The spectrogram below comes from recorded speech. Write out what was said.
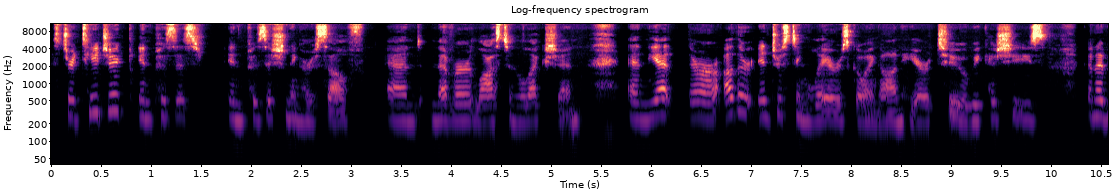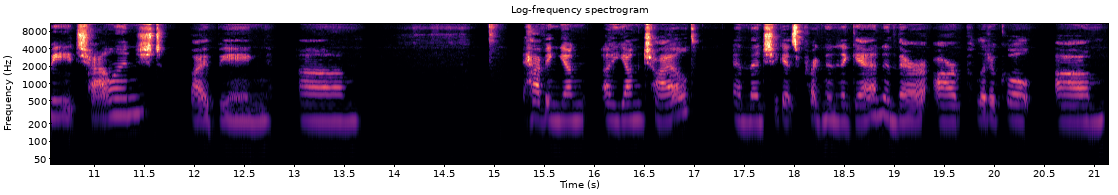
strategic in, position, in positioning herself and never lost an election. And yet, there are other interesting layers going on here, too, because she's going to be challenged by being. Um, having young a young child and then she gets pregnant again and there are political um,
